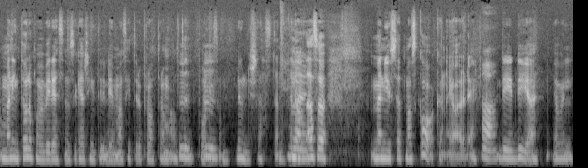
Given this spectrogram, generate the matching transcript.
om man inte håller på med BDSM så kanske inte det är det man sitter och pratar om alltid Mm. på Mm. liksom, lunchrasten. Eller, alltså, men just att man ska kunna göra det. Ja. Det är det jag vill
